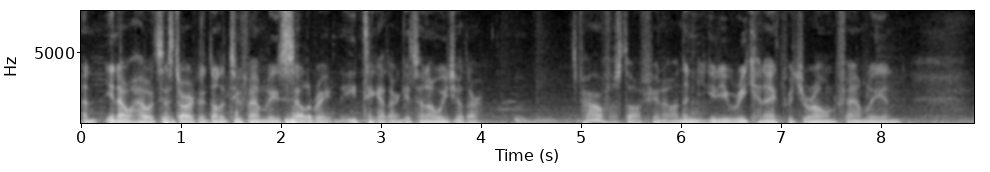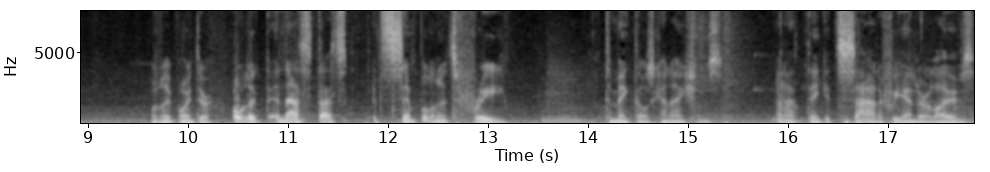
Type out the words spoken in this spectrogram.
and you know how it's historically done. The two families celebrate and eat together and get to know each other. It's powerful stuff, you know. And then you, you reconnect with your own family, and What was my point there? Oh, look, and that's that's it's simple and it's free to make those connections. And I Mm-hmm. Think it's sad if we end our lives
